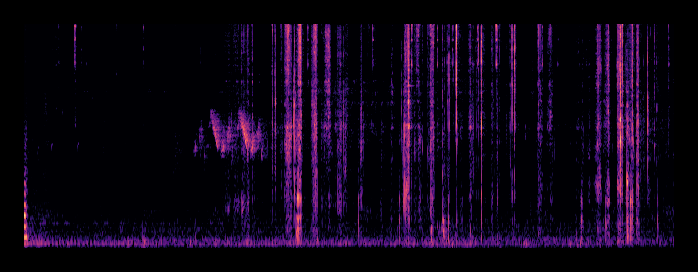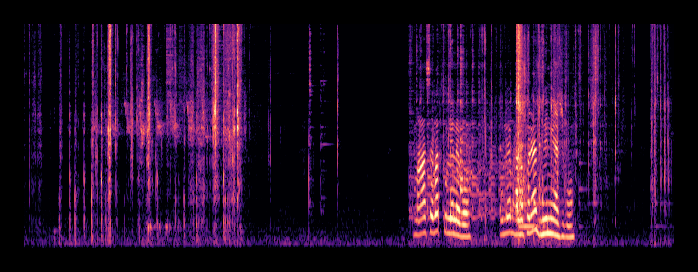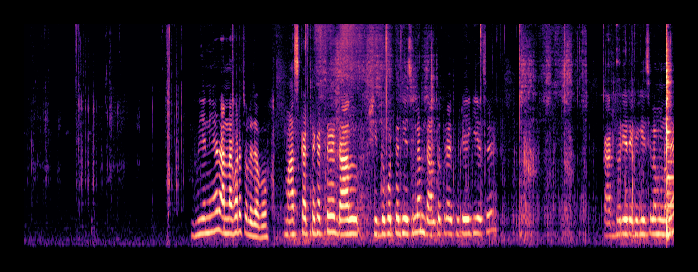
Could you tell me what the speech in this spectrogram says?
মাছ এবার তুলে নেব। তুলে ভালো করে ধুয়ে নিয়ে আসব। ধুয়ে নিয়ে রান্নাঘরে চলে যাব। মাছ কাটতে কাটতে ডাল সিদ্ধ করতে দিয়েছিলাম, ডাল তো প্রায় ফুটে গিয়েছে। কাঠ ধরিয়ে রেখে গিয়েছিলাম উনুনে।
